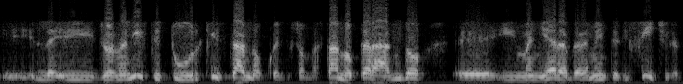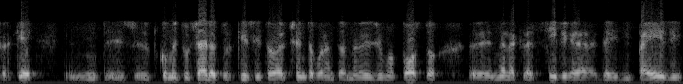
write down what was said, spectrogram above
i, le, i giornalisti turchi stanno, insomma, stanno operando eh, in maniera veramente difficile perché come tu sai la Turchia si trova al 149 posto eh, nella classifica dei, dei, paesi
